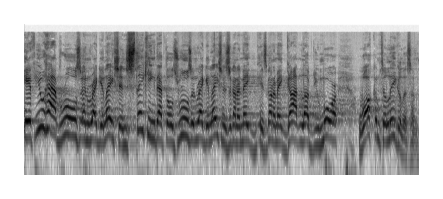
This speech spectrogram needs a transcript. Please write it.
If you have rules and regulations thinking that those rules and regulations are going to make is going to make God love you more, welcome to legalism.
